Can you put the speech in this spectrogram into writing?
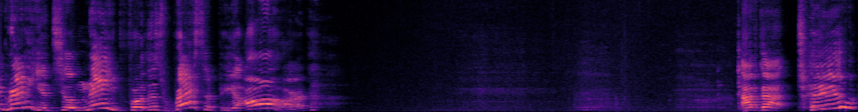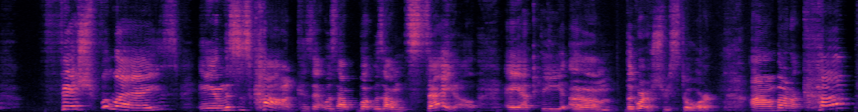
ingredients you'll need for this recipe are... I've got two fish fillets, and this is cod because that was what was on sale at the um, the grocery store. Um, about a cup,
